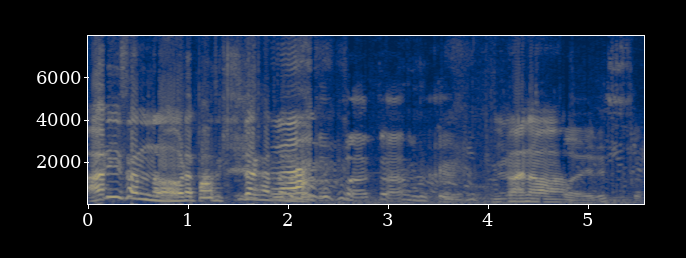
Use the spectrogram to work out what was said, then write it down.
アリさんの俺パート聞きたかったの。今の。おいエルスさね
